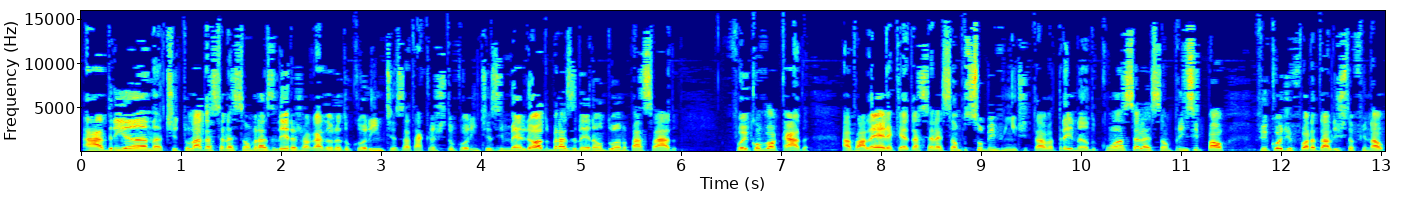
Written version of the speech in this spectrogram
A Adriana, titular da seleção brasileira, jogadora do Corinthians, atacante do Corinthians e melhor do Brasileirão do ano passado, foi convocada. A Valéria, que é da seleção sub-20, estava treinando com a seleção principal, ficou de fora da lista final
